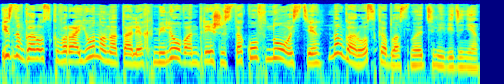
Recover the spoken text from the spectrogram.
Из Новгородского района Наталья Хмелева, Андрей Шестаков. Новости. Новгородское областное телевидение.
